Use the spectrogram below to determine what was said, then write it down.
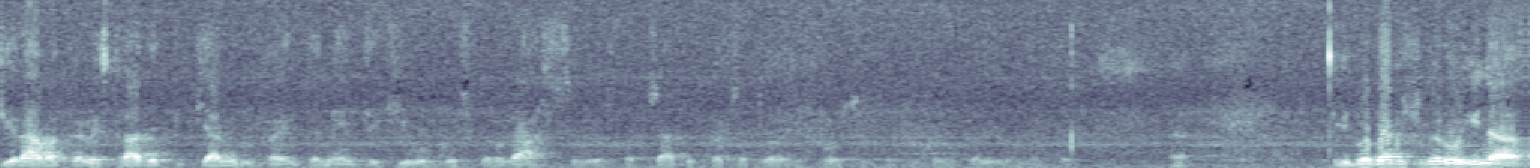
girava per le strade picchiando differentemente chiunque si drogasse, lo spacciato, il spacciatore che fosse. Il libro bianco sull'eroina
